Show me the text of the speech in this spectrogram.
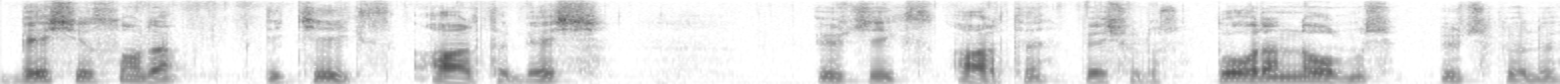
5 yıl sonra 2x artı 5 3x artı 5 olur. Bu oran ne olmuş? 3 bölü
